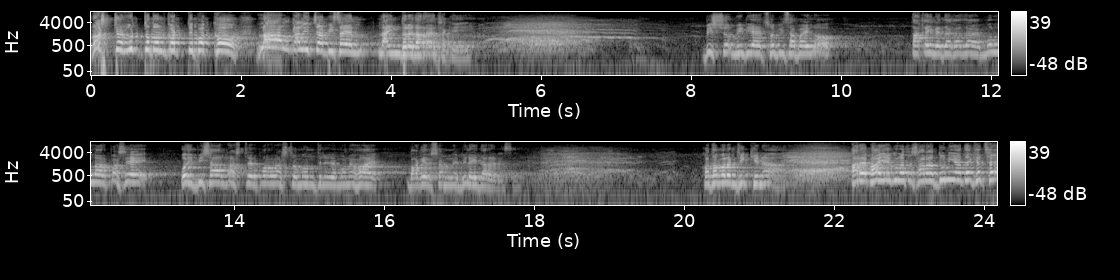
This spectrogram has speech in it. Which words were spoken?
রাষ্ট্রের ঊর্ধ্বতন কর্তৃপক্ষ লাল গালিচা বিছায় লাইন ধরে দাঁড়ায় থাকে। বিশ্ব মিডিয়ায় ছবি ছাপাইলো। তাকাইলে দেখা যায় মোল্লার পাশে ওই বিশাল রাষ্ট্রের পররাষ্ট্রমন্ত্রীর মনে হয় বাঘের সামনে বিলাই দাঁড়াইছে কথা বলেন ঠিক কিনা? আরে ভাই, এগুলো তো সারা দুনিয়া দেখেছে।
